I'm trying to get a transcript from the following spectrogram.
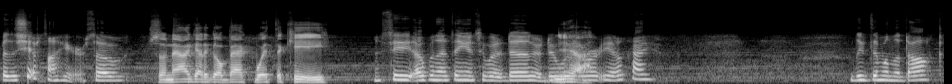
but the ship's not here, so So now I got to go back with the key. And see, open that thing and see what it does, or do Yeah. whatever. Yeah, okay. Leave them on the dock.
